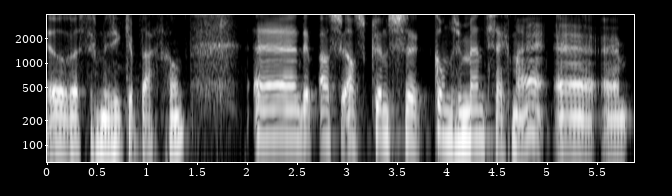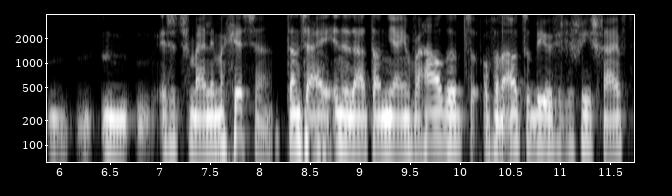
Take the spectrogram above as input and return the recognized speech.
Heel rustig muziekje op de achtergrond. Eh, de, als, als kunstconsument, zeg maar, eh, eh, is het voor mij alleen maar gissen. Tenzij inderdaad dan jij een verhaal doet of een autobiografie schrijft.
